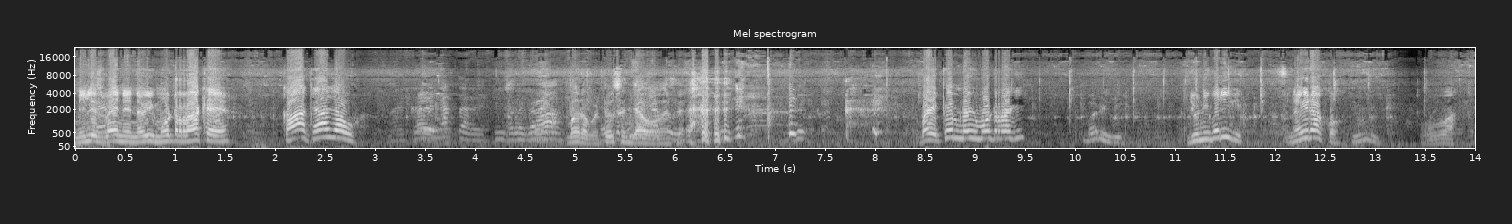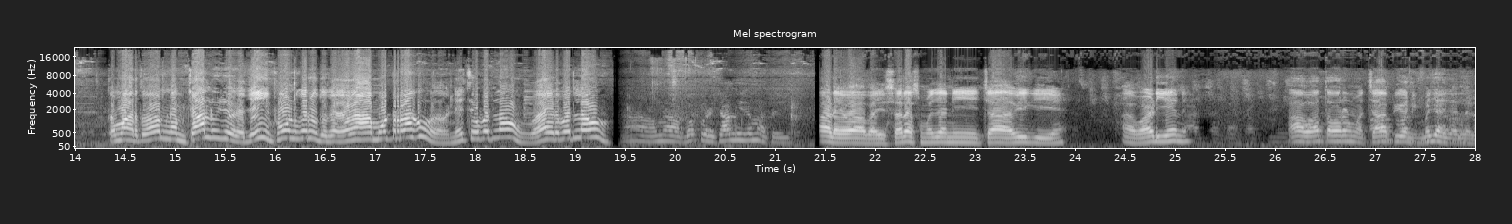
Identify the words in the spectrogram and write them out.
નીલેશભાઈ ને નવી મોટર રાખે. કા ક્યાં જાવું બરોબર ટ્યુશન જાવ હશે ભાઈ કેમ નવી મોટર રાખી? બરી ગઈ. જૂની ભરી ગઈ? નવી રાખો? વાહ. તમારે તો આમ ને આમ ચાલુ છે કે જઈ ફોન કરું તો કે હવે આ મોટર રાખો નેચો બદલાવું વાયર બદલાવું. હમણાં બપોરે ચાલુ છે એમાં અરે વાહ ભાઈ સરસ મજાની ચા આવી ગઈ હે. આ વાડી હે ને આ વાતાવરણમાં ચા પીવાની મજા જ અલગ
